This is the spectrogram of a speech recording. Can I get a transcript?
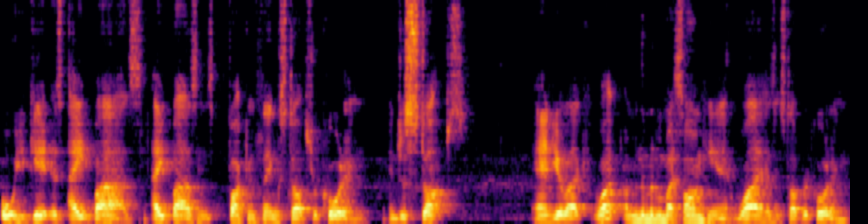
all you get is eight bars. Eight bars, and this fucking thing stops recording and just stops. And you're like, what? I'm in the middle of my song here. Why has it stopped recording?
